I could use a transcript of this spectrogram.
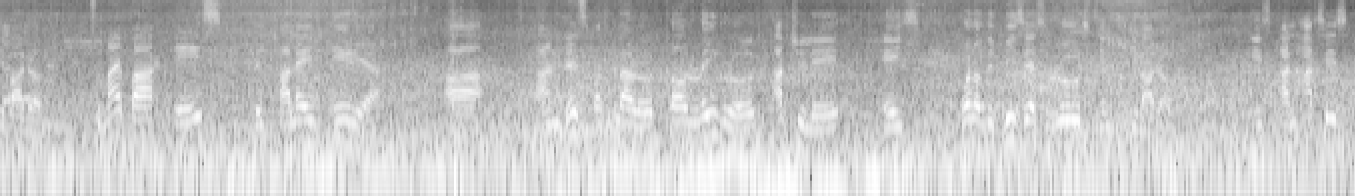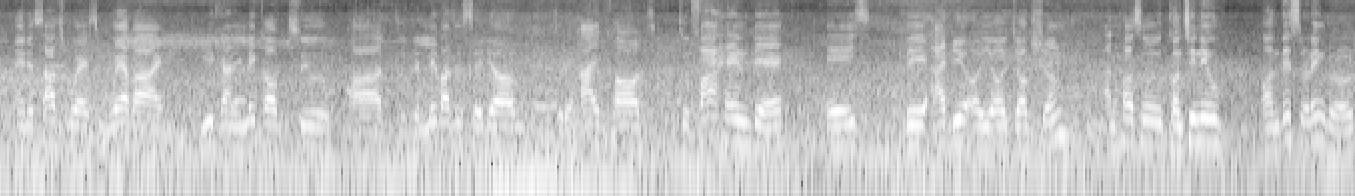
Ibadan. To my back is the challenge area. Uh, and this particular road called Ring Road actually is one of the busiest roads in Ibadan. It's an axis in the southwest whereby you can link up to, uh, to the Liberty Stadium, to the High Court. To far end there is the Adeoyo Junction, and also continue on this ring road.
